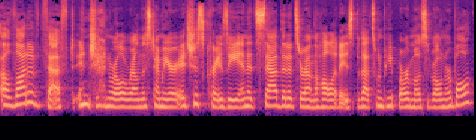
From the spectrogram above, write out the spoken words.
a lot of theft in general around this time of year. It's just crazy. And it's sad that it's around the holidays, but that's when people are most vulnerable.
